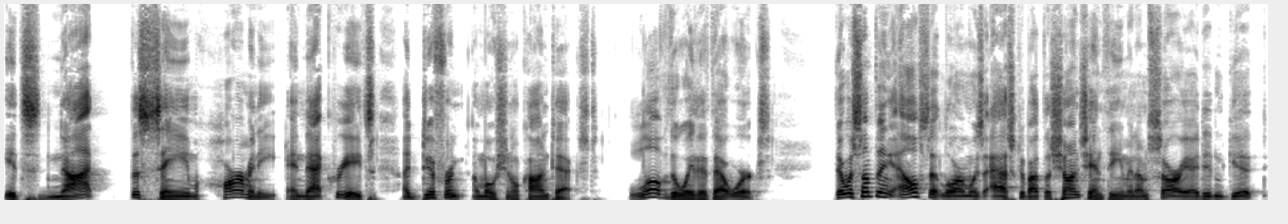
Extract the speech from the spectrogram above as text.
it's not the same harmony, and that creates a different emotional context. Love the way that that works. There was something else that Lorne was asked about the Seanchan theme, and I'm sorry I didn't get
